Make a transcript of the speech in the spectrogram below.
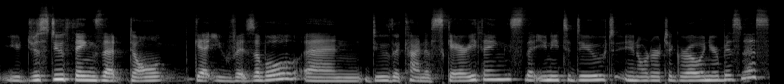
you just do things that don't get you visible and do the kind of scary things that you need to do to, in order to grow in your business,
